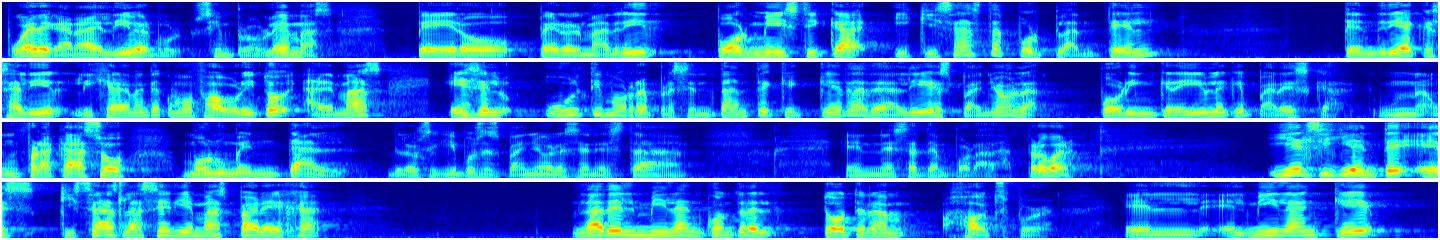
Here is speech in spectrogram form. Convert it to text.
puede ganar el Liverpool sin problemas, pero, pero el Madrid, por mística y quizás hasta por plantel, tendría que salir ligeramente como favorito. Además, es el último representante que queda de la Liga Española, por increíble que parezca. Un, fracaso monumental de los equipos españoles en esta, en esta temporada. Pero bueno, y el siguiente es quizás la serie más pareja la del Milan contra el Tottenham Hotspur. El, Milan que,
